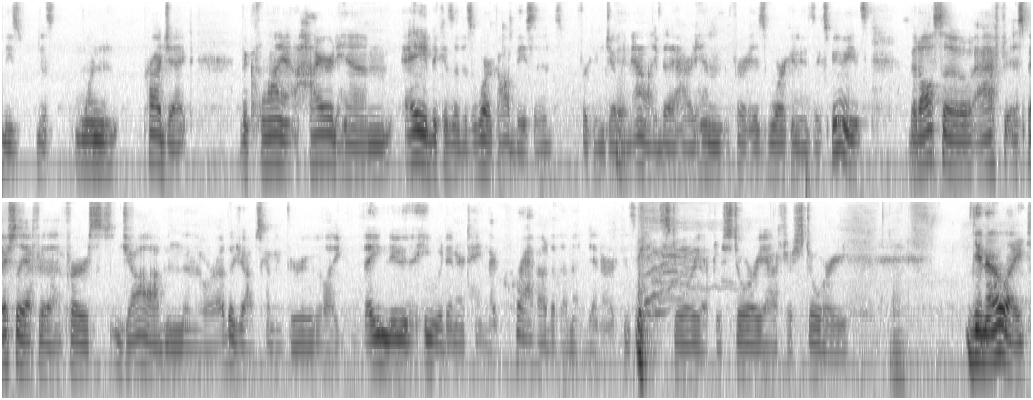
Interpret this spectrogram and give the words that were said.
these this one project. The client hired him a because of his work. Obviously, it's freaking Joe Yeah. McNally, but they hired him for his work and his experience. But also after, especially after that first job and then or other jobs coming through, like they knew that he would entertain the crap out of them at dinner because he had story after story after story. That's- You know, like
